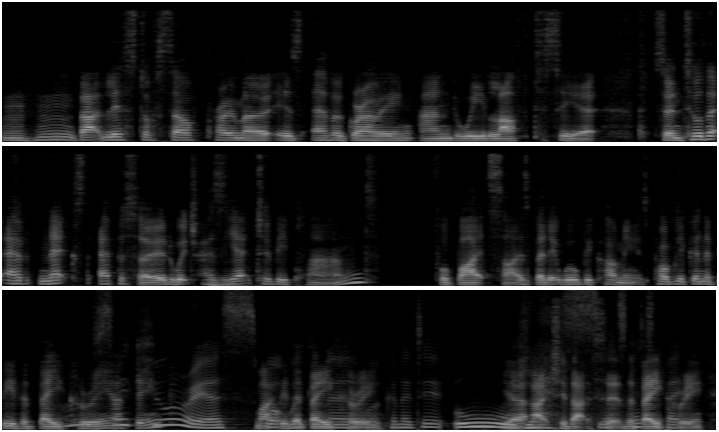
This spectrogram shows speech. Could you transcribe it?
hmm That list of self promo is ever growing and we love to see it. So until the ep- next episode, which has yet to be planned for bite size, but it will be coming. It's probably going to be the bakery, so I think. curious. Might be the bakery. Gonna, we're going to do. Ooh, yeah, yes. actually, that's let's it, the bakery. Ba-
